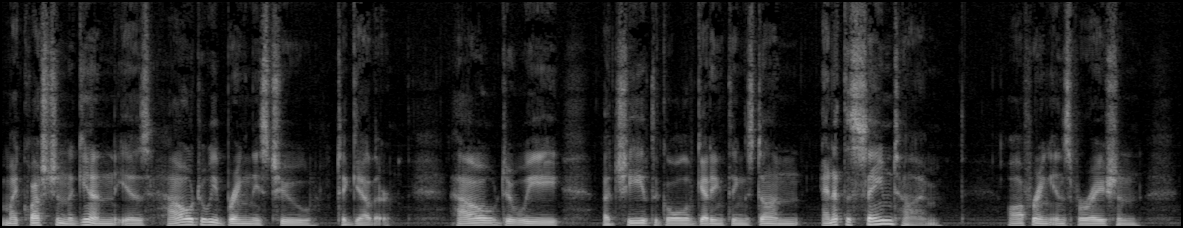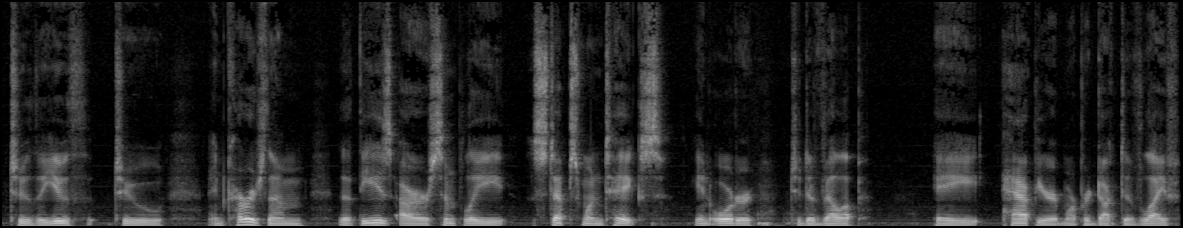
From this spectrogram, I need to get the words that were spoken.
My question again is how do we bring these two together? How do we achieve the goal of getting things done and at the same time offering inspiration to the youth to encourage them that these are simply steps one takes in order to develop a happier, more productive life.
